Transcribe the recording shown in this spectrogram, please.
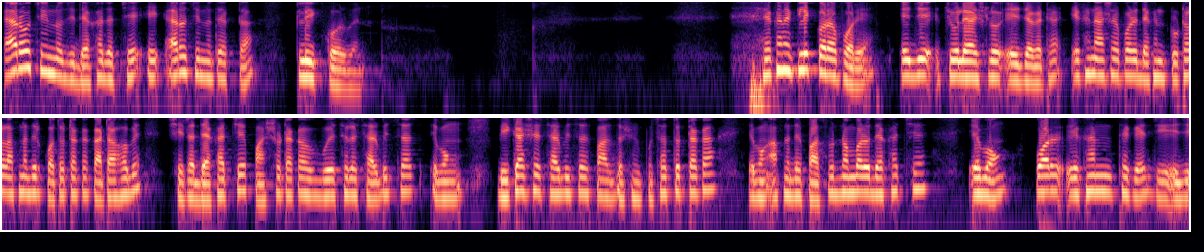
অ্যারো চিহ্ন যে দেখা যাচ্ছে, এই অ্যারো চিহ্নতে একটা ক্লিক করবেন। এখানে ক্লিক করার পরে এই যে চলে আসলো এই জায়গাটা, এখানে আসার পরে দেখেন টোটাল আপনাদের কত টাকা কাটা হবে সেটা দেখাচ্ছে পাঁচশো টাকা বুয়েছেলের সার্ভিস চার্জ এবং বিকাশের সার্ভিস চার্জ পাঁচ দশমিক পঁচাত্তর টাকা এবং আপনাদের পাসপোর্ট নম্বরও দেখাচ্ছে এবং পর এখান থেকে যে এই যে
